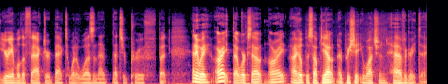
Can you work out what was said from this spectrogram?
you're able to factor it back to what it was, and that that's your proof. But anyway, all right, that works out. All right, I hope this helped you out. I appreciate you watching. Have a great day.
